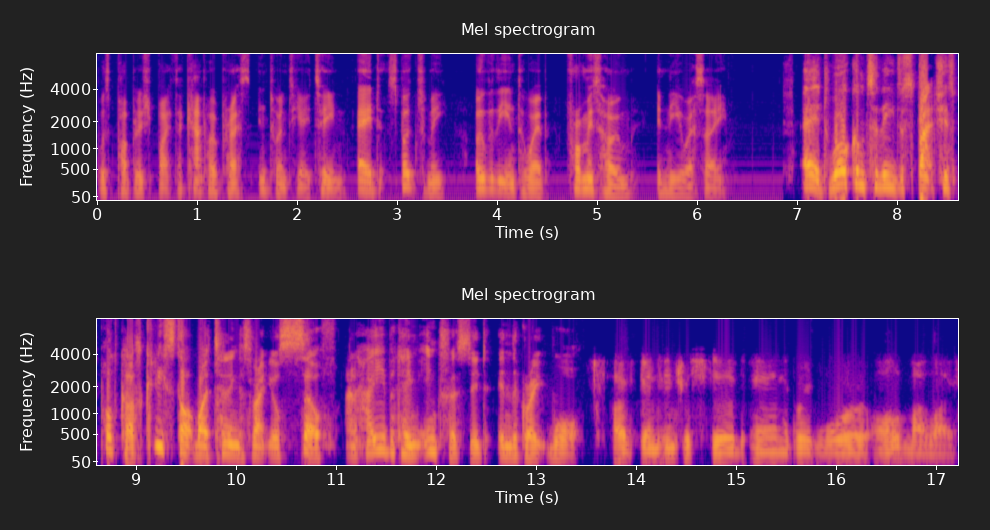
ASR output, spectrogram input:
was published by Da Capo Press in 2018. Ed spoke to me over the interweb from his home in the USA. Ed, welcome to the Dispatches podcast. Could you start by telling us about yourself and how you became interested in the Great War? I've been interested in the Great War all of my life,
